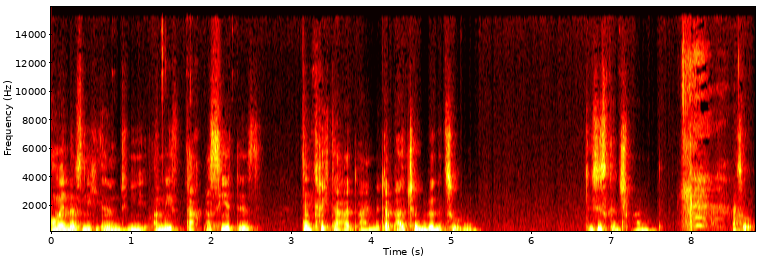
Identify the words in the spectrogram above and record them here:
Und wenn das nicht irgendwie am nächsten Tag passiert ist, dann kriegt er halt einen mit der Peitsche rübergezogen. Das ist ganz spannend. So.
